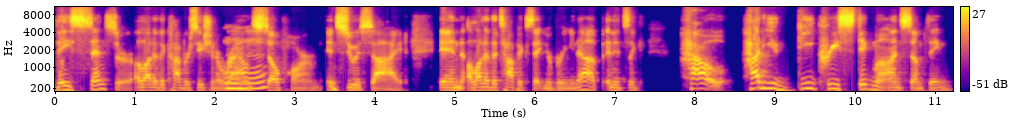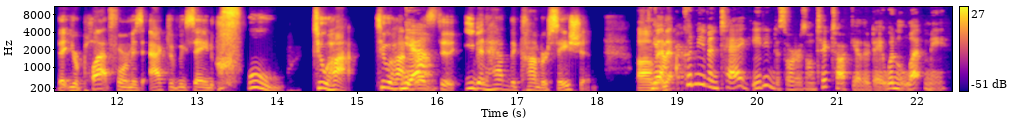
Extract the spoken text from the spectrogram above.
they censor a lot of the conversation around mm-hmm. self-harm and suicide and a lot of the topics that you're bringing up and it's like how how do you decrease stigma on something that your platform is actively saying ooh too hot too hot yeah. for us to even have the conversation Um, yeah, I couldn't even tag eating disorders on TikTok the other day. It wouldn't let me.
